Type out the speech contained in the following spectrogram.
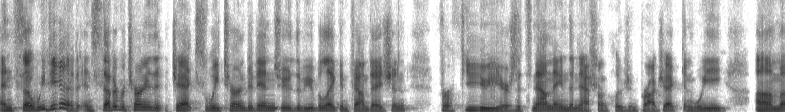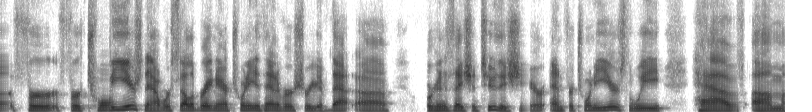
And so we did. Instead of returning the checks, we turned it into the Bubel Aiken Foundation for a few years. It's now named the National Inclusion Project, and we, um, for for 20 years now, we're celebrating our 20th anniversary of that uh, organization too this year. And for 20 years, we have um,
